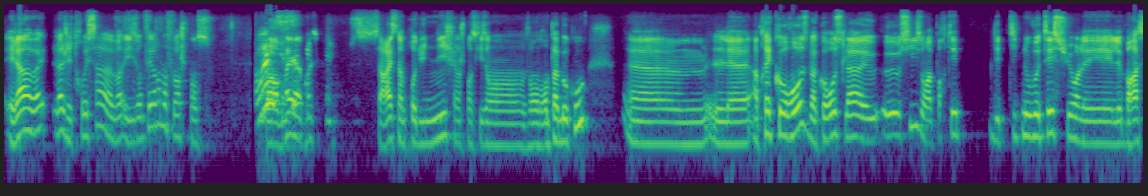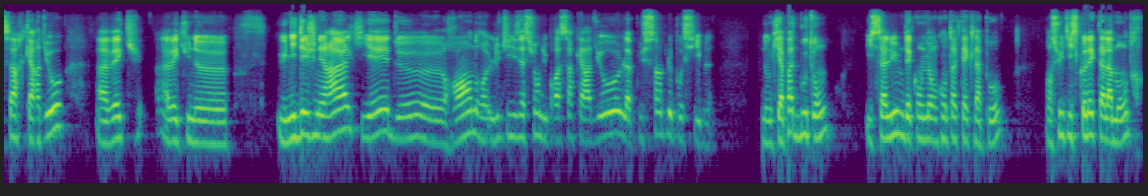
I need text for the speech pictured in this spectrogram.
Et là, ouais, là j'ai trouvé ça. Ils ont fait vraiment fort, je pense ça reste un produit de niche. Hein, je pense qu'ils en vendront pas beaucoup. Euh, après Coros, bah Coros là, eux aussi, ils ont apporté des petites nouveautés sur les, brassards cardio avec avec une une idée générale qui est de euh, rendre l'utilisation du brassard cardio la plus simple possible. Donc il n'y a pas de bouton, il s'allume dès qu'on le met en contact avec la peau. Ensuite, il se connecte à la montre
